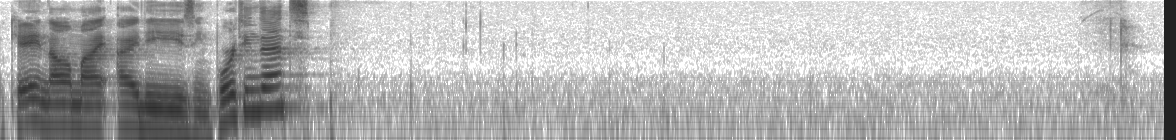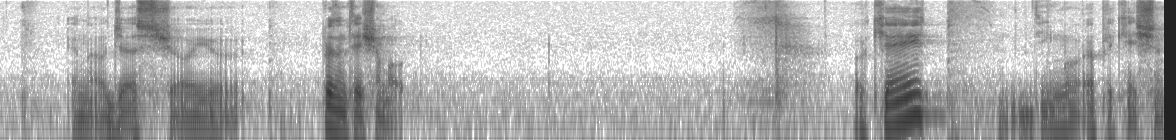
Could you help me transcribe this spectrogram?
Okay, now my IDE is importing that. Just show you presentation mode. Okay, demo application.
